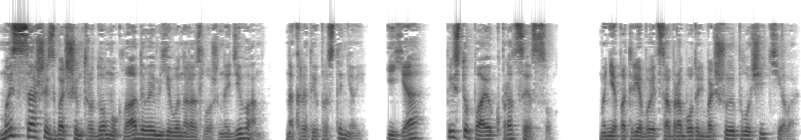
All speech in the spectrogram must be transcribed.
Мы с Сашей с большим трудом укладываем его на разложенный диван, накрытый простыней, и я приступаю к процессу, мне потребуется обработать большую площадь тела.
